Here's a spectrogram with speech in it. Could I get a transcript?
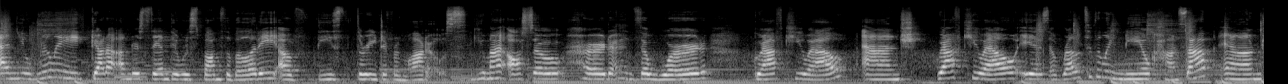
and you really gotta understand the responsibility of these three different models. You might also heard the word GraphQL and GraphQL is a relatively new concept and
